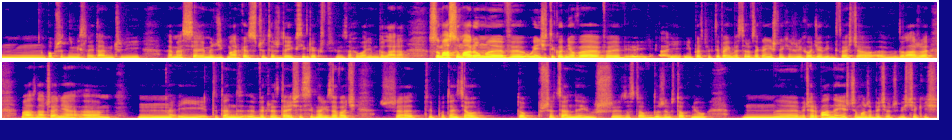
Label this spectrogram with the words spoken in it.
mm, poprzednimi slajdami, czyli MSCI Emerging Markets, czy też DXY z zachowaniem dolara. Suma summarum w ujęcie tygodniowe w, i, i perspektywa inwestorów zagranicznych, jeżeli chodzi o WIG20 w dolarze, ma znaczenie um, i ten wykres zdaje się sygnalizować, że potencjał do przeceny już został w dużym stopniu mm, wyczerpany. Jeszcze może być oczywiście jakaś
